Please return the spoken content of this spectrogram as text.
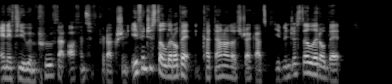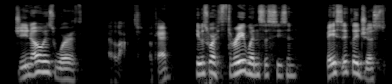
And if you improve that offensive production even just a little bit and cut down on those strikeouts even just a little bit, Geno is worth a lot, okay? He was worth three wins this season, basically just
